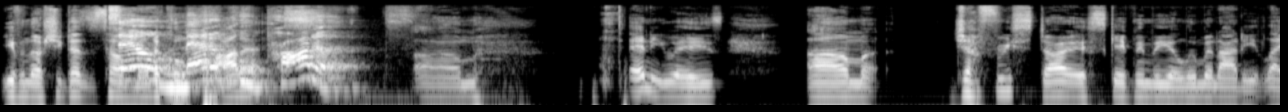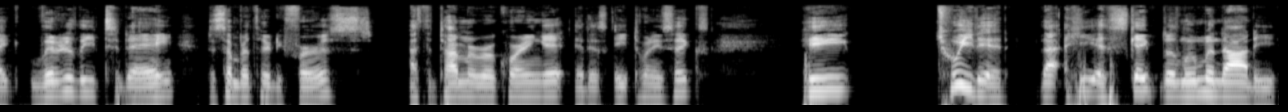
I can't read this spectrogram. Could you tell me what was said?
even though she doesn't sell, Sell medical, medical products. products. Um, anyways, um, Jeffree Star escaping the Illuminati. Like literally today, December thirty first. At the time of recording it, it is eight twenty six. He tweeted that he escaped the Illuminati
